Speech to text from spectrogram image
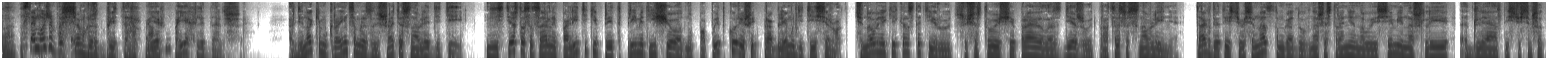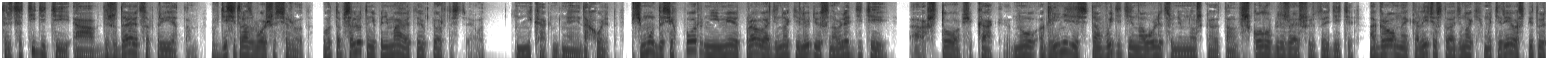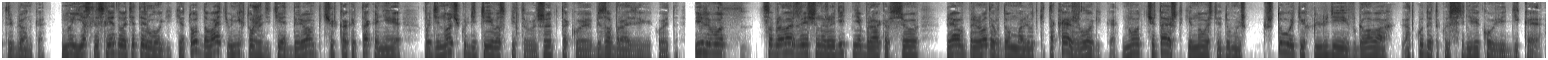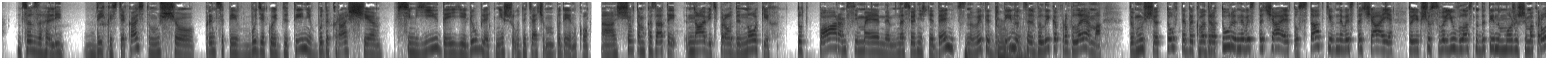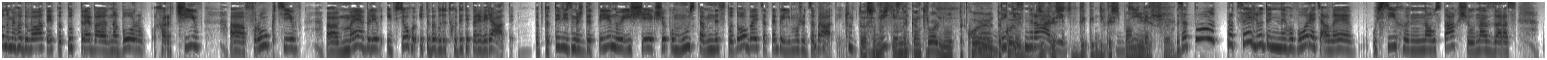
Ладно. Все може бути. Все может быть, да. Поех- Поехали дальше. Одиноким украинцам разрешать усыновлять детей. Министерство социальной политики предпримет еще одну попытку решить проблему детей-сирот. Чиновники констатируют, существующие правила сдерживают процесс усыновления. Так, в 2018 году в нашей стране новые семьи нашли для 1730 детей, а дожидаются при этом в 10 раз больше сирот. Вот абсолютно не понимаю этой упертости. Вот никак меня не доходит. Почему до сих пор не имеют права одинокие люди усыновлять детей? А что вообще, как? Ну, оглянитесь, там, выйдите на улицу немножко, там, в школу ближайшую зайдите. Огромное количество одиноких матерей воспитывают ребенка. Ну, если следовать этой логике, то давайте у них тоже детей отберем, как и так они в одиночку детей воспитывают. Что это такое? Безобразие какое-то. Или вот собралась женщина родить не брака, все, прямо в природах в дом малютки. Такая же логика. Ну, вот читаешь такие новости и думаешь, что у этих людей в головах? Откуда такое средневековье дикое? Ну, Це взагалі дикость якась, тому що, в принципі, в будь-якої дитині буде краще в сім'ї, де її люблять, ніж у дитячому будинку. А що там казати навіть про одиноких? Тут парам сімейним на сьогоднішній день встановити дитину да. це велика проблема. Тому що то в тебе квадратури не вистачає, то статків не вистачає. То якщо свою власну дитину можеш і макаронами годувати, то тут треба набор харчів, фруктів, меблів і всього, і тебе будуть ходити перевіряти. Тобто ти візьмеш дитину, і ще якщо комусь там не сподобається, в тебе її можуть забрати. Тут, да, с одной Дикість- стороны, контроль, но такое, Ну, такое дикість нравів. дикость, дик- дикость полнейшая. Зато про це люди не говорять, але у всіх на устах, що у нас зараз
